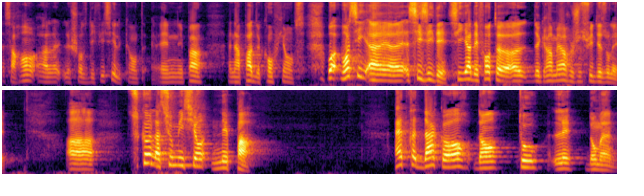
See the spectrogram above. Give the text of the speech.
ça rend euh, les choses difficiles quand elle n'est pas, elle n'a pas de confiance. Voici six idées. S'il y a des fautes de grammaire, je suis désolé. ce que la soumission n'est pas, être d'accord dans tous les domaines.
